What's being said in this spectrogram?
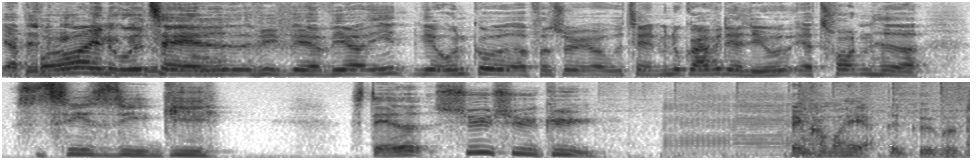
Jeg ja, prøver en udtale. Vi, vi, vi, har ind, vi har undgået at forsøge at udtale, men nu gør vi det alligevel. Jeg tror, den hedder Sizigi. Stadig Sysygy. Den kommer her. Den køber vi.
